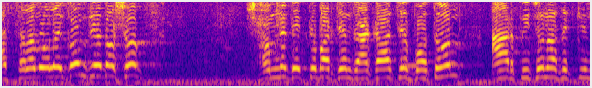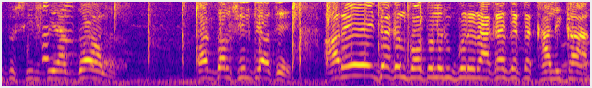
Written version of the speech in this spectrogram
আসসালামু আলাইকুম প্রিয় দর্শক। সামনে দেখতে পাচ্ছেন রাখা আছে বোতল আর পিছনে আছে কিন্তু শিল্পী একদল। একদল শিল্পী আছে। আরে দেখেন বোতলের উপরে রাখা আছে একটা খালি কাঠ।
